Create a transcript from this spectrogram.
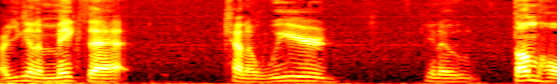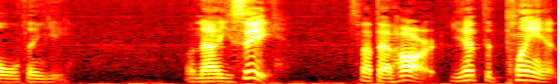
are you going to make that kind of weird, you know, thumb hole thingy? Well, now you see. It's not that hard. You have to plan.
